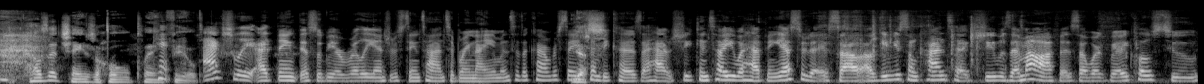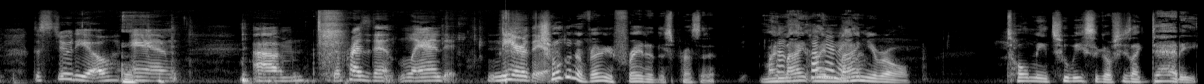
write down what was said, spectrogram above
How's that changed the whole playing Can't- field? Actually, I think this would be a really interesting time to bring Naima into the conversation Yes. because I have she can tell you what happened yesterday. So I'll, I'll give you some context. She was at my office. I work very close to the studio, Mm. and um, the president landed near there. Children are very afraid of this president. My Come- nine come my nine year old told me two weeks ago. She's like, "Daddy,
